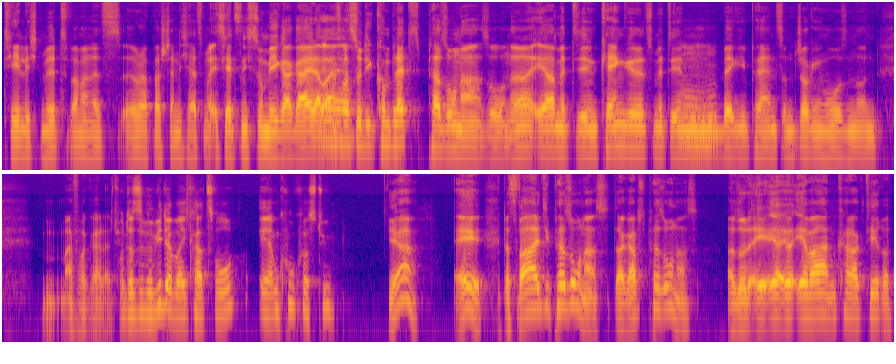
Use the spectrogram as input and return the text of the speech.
Teelicht mit, weil man als äh, Rapper ständig Herz macht. Ist jetzt nicht so mega geil, aber einfach so die komplett Persona, so, ne? Er mit den Kangles, mit den Mhm. Baggy Pants und Jogginghosen und mm, einfach geiler Typ. Und da sind wir wieder bei K2, eher im Kuhkostüm. Ja, ey, das war halt die Personas. Da gab's Personas. Also er, er, war ein Charaktere.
